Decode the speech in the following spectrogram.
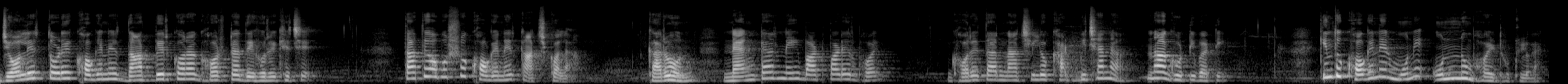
জলের তোড়ে খগেনের দাঁত বের করা ঘরটা দেহ রেখেছে। তাতে অবশ্য খগেনের কাঁচকলা। কারণ ন্যাংটার নেই বাটপাড়ের ভয়। ঘরে তার না ছিল খাট বিছানা, না ঘটিবাটি। কিন্তু খগেনের মনে অন্য ভয় ঢুকলো একটা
